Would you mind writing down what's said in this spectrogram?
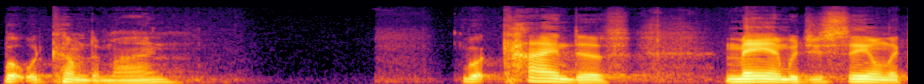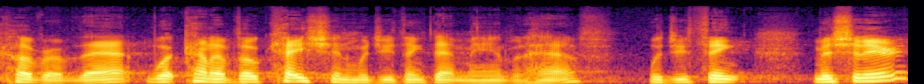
what would come to mind? What kind of man would you see on the cover of that? What kind of vocation would you think that man would have? Would you think missionary?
